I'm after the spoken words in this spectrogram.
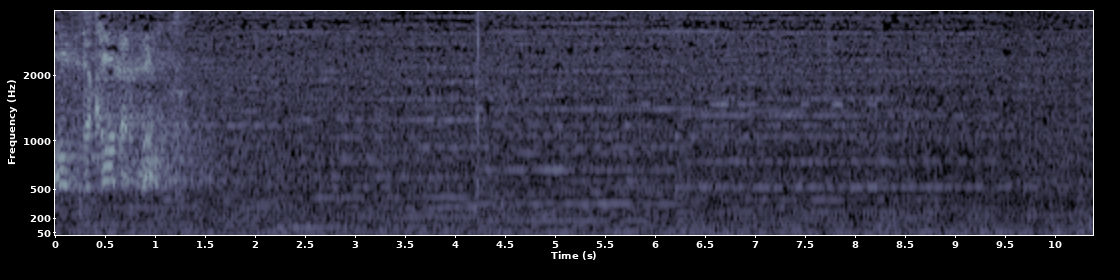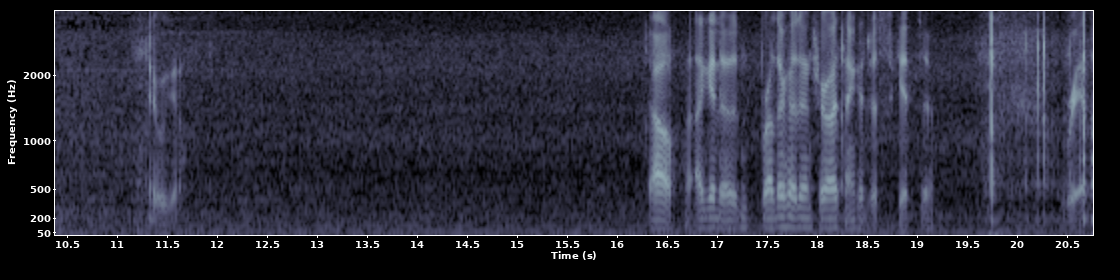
of the Commonwealth. Here we go. Oh, I get a Brotherhood intro. I think I just skipped it. Rip.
